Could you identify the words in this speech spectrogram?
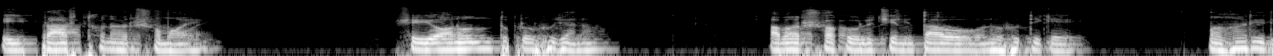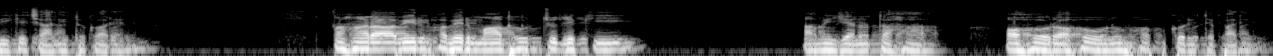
এই প্রার্থনার সময় সেই অনন্ত প্রভু যেন আমার সকল চিন্তা ও অনুভূতিকে তাঁহারই দিকে চালিত করেন। তাহার আবির্ভাবের মাধুর্য যে কি, আমি যেন তাহা অহরহ অনুভব করিতে পারি।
